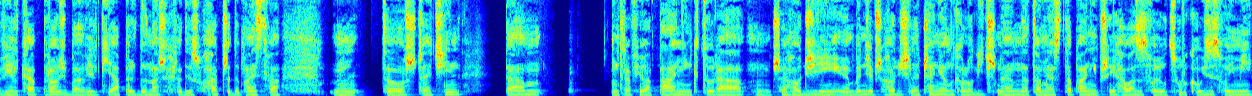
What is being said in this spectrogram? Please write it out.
wielka prośba, wielki apel do naszych radiosłuchaczy, do Państwa to Szczecin. Tam trafiła pani, która mm, przechodzi, będzie przechodzić leczenie onkologiczne, natomiast ta pani przyjechała ze swoją córką i ze swoimi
